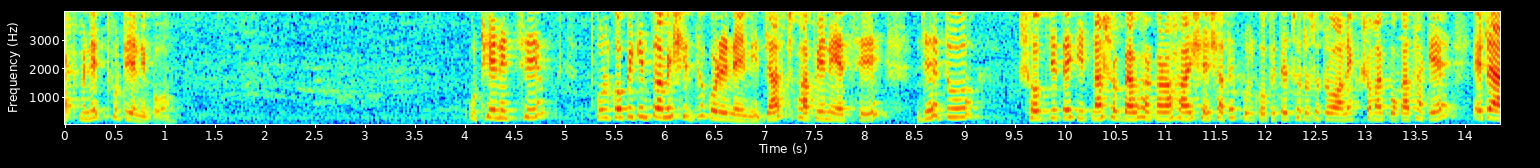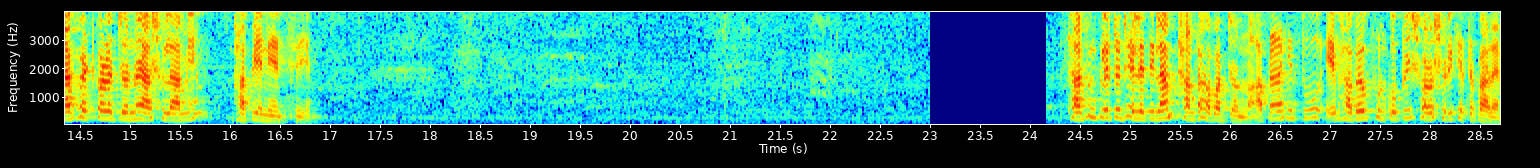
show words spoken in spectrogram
এক মিনিট ফুটিয়ে নিব। উঠিয়ে নিচ্ছি। ফুলকপি কিন্তু আমি সিদ্ধ করে নেইনি জাস্ট ভাপিয়ে নিয়েছি। যেহেতু সবজিতে কীটনাশক ব্যবহার করা হয়, সেই সাথে ফুলকপিতে ছোট ছোট অনেক সময় পোকা থাকে, এটা অ্যাভয়েড করার জন্য আসলে আমি ভাপিয়ে নিয়েছি। সার্ভিং প্লেটে ঢেলে দিলাম ঠান্ডা হবার জন্য। আপনারা কিন্তু এভাবেও ফুলকপি সরাসরি খেতে পারেন।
